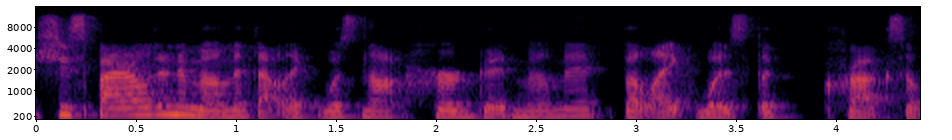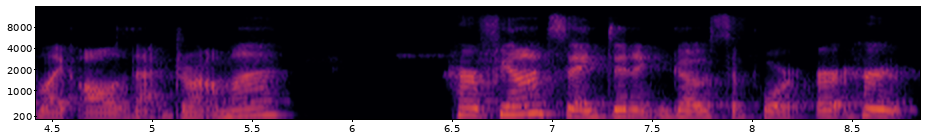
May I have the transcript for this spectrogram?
she spiraled in a moment that like was not her good moment, but like was the crux of like all of that drama. Her fiance didn't go support or her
